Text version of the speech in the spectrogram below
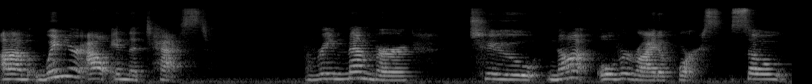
Um, when you're out in the test, remember to not override a horse. So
